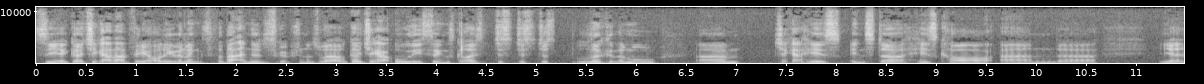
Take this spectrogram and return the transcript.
so yeah, go check out that video. I'll leave a link for that in the description as well. Go check out all these things, guys. Just just just look at them all. Um, check out his Insta, his car, and uh, yeah,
